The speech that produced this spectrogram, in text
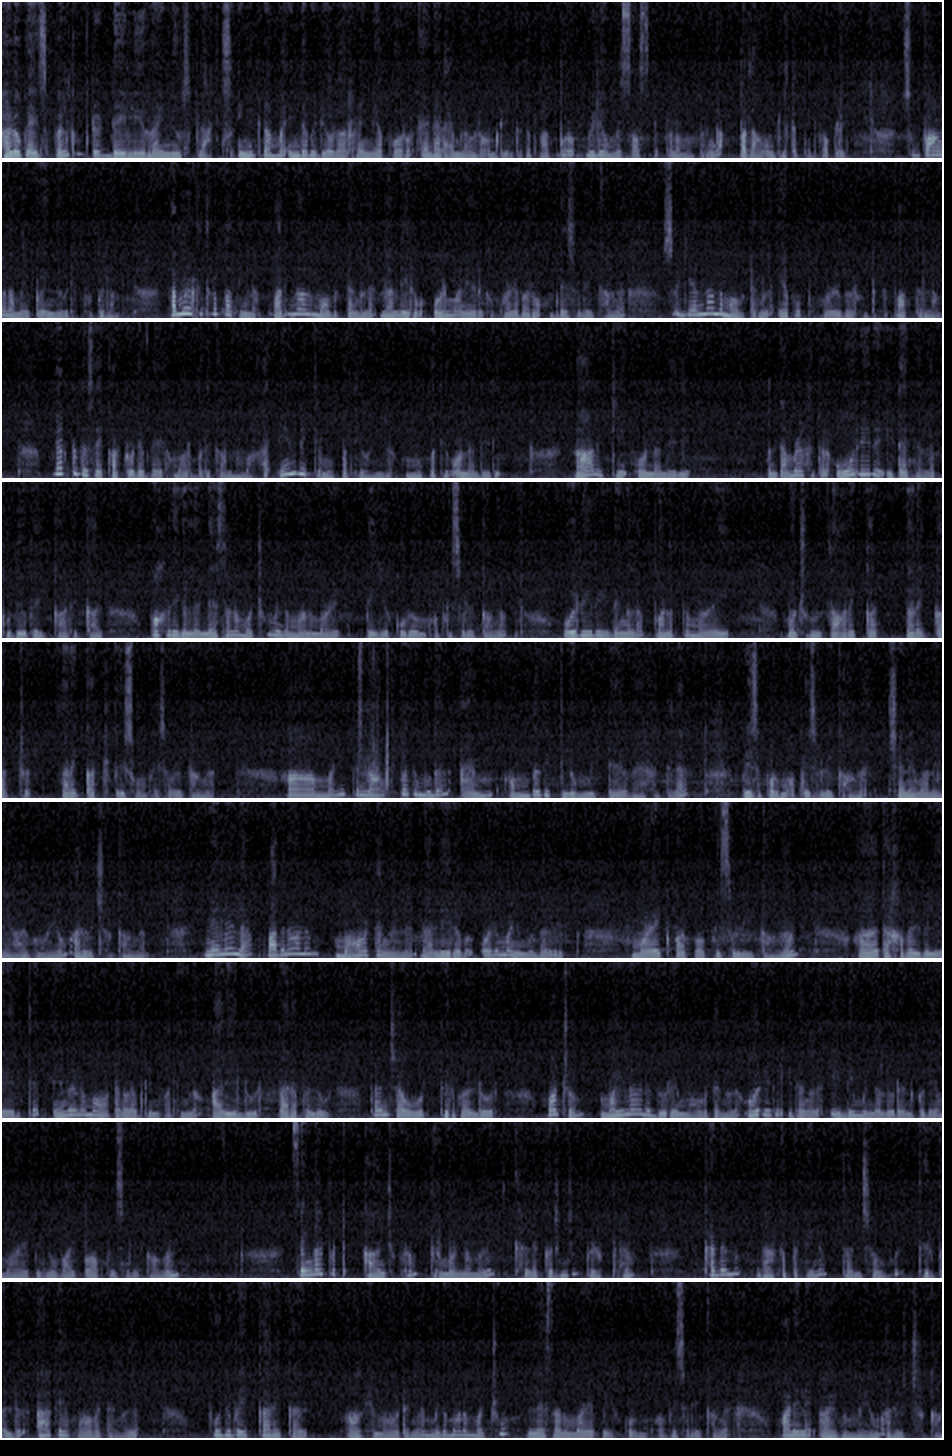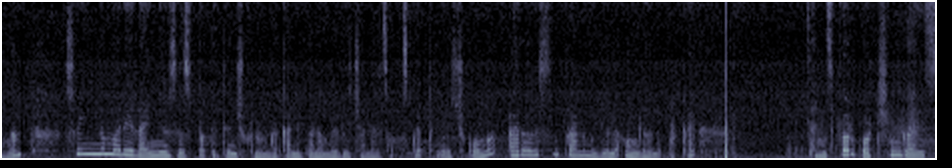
Hello guys welcome to daily rain news blogs இன்றைக்கி நம்ம இந்த வீடியோவில் ரைன் எப்போ வரும் என்ன டைமில் வரும் அப்படின்றத பார்க்க போகிறோம் வீடியோ மிஸ் ஸ்கிப் பண்ணாமல் பாருங்கள் அப்போ தான் உங்களுக்கு தெளிவாக புரியும். ஸோ வாங்க நம்ம இப்போ இந்த வீடியோ போயிடலாம். தமிழகத்தில் பார்த்தீங்கன்னா பதினாலு மாவட்டங்களில் நள்ளிரவு ஒரு மணி வரைக்கும் மழை வரும் அப்படின்னு சொல்லியிருக்காங்க. ஸோ எந்தெந்த மாவட்டங்களில் எப்பப்போ மழை வரும்ன்றதை பார்த்துடலாம். மேற்கு திசை காற்றோட வேக மாறுபடு காரணமாக இன்றைக்கி முப்பத்தி ஒன்று முப்பத்தி ஒன்றாந்தேதி நாளைக்கு ஒன்றாந்தேதி தமிழகத்தில் ஓரிரு இடங்களில் புதுவை காரைக்கால் பகுதிகளில் லேசான மற்றும் மிதமான மழை பெய்யக்கூடும் அப்படி சொல்லியிருக்காங்க. ஓரிரு இடங்களில் பலத்த மழை மற்றும் தாரைக்காற் தரைக்காற்று தரைக்காற்று வீசும் அப்படி சொல்லியிருக்காங்க. மணிக்கு நாற்பது முதல் அம் ஐம்பது கிலோமீட்டர் வேகத்தில் வீசப்படும் அப்படி சொல்லியிருக்காங்க. சென்னை வானிலை ஆய்வு மையம் அறிவிச்சிருக்காங்க. இந்நிலையில் பதினாலு மாவட்டங்களில் நள்ளிரவு ஒரு மணி முதல் மழைக்கு வாய்ப்பு அப்படி சொல்லியிருக்காங்க. தகவல் வெளியாயிருக்கு என்னென்ன மாவட்டங்கள் அப்படின்னு பார்த்தீங்கன்னா அரியலூர் பெரம்பலூர் தஞ்சாவூர் திருவள்ளூர் மற்றும் மயிலாடுதுறை மாவட்டங்களில் ஓரிரு இடங்களில் இடி மின்னலுடன் கூடிய மழை பெய்யும் வாய்ப்பு அப்படி சொல்லியிருக்காங்க. செங்கல்பட்டு காஞ்சிபுரம் திருவண்ணாமலை கள்ளக்குறிஞ்சி விழுப்புரம் கடலூர் நாகப்பட்டினம் தஞ்சாவூர் திருவள்ளூர் ஆகிய மாவட்டங்களில் புதுவை காரைக்கால் ஆகிய மாவட்டங்களில் மிதமான மற்றும் லேசான மழை பெய்யக்கூடும் அப்படி சொல்லியிருக்காங்க. வானிலை ஆய்வு மையம் அறிவிச்சிருக்காங்க. ஸோ இந்த மாதிரி ரைன் நியூஸஸ் பற்றி தெரிஞ்சுக்கணும்னா கண்டிப்பாக நம்மளுடைய சேனல் சப்ஸ்கிரைப் பண்ணி வச்சுக்கோங்க. வேறு ஒரு சூப்பரான வீடியோவில் அவங்கள வந்து பார்க்குறேன். தேங்க்ஸ் ஃபார் வாட்சிங் கைஸ்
